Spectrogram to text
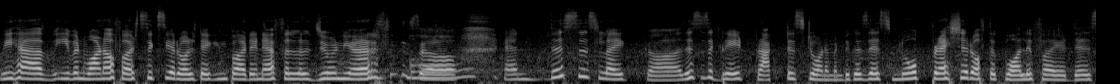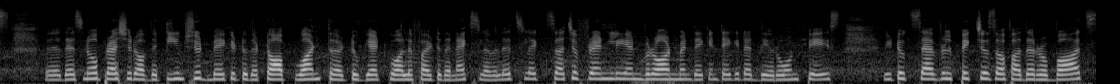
We have even one of our six-year-old taking part in FLL Junior. so, and this is like uh, this is a great practice tournament because there's no pressure of the qualifier. There's uh, there's no pressure of the team should make it to the top one third to get qualified to the next level. It's like such a friendly environment. They can take it at their own pace. We took several pictures of other robots.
